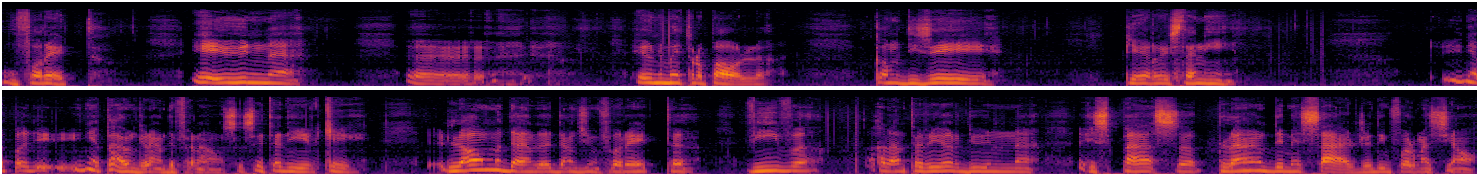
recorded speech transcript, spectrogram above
une forêt et une, euh, et une métropole, comme disait Pierre Restani. Il n'y a, pas, une grande différence, c'est-à-dire que l'homme dans, une forêt vive à l'intérieur d'une espace plein de messages, d'informations,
